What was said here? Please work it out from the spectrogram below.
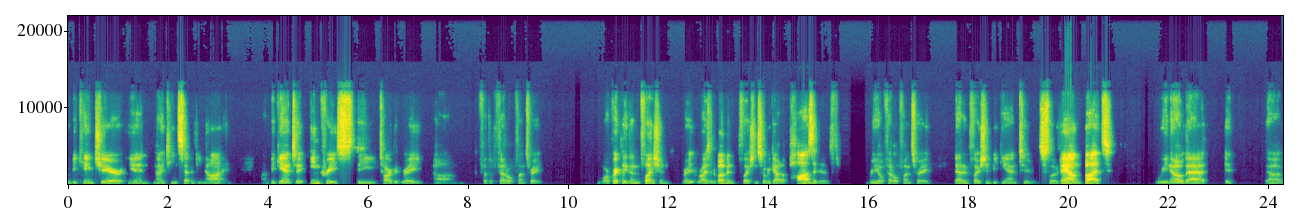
who became chair in 1979, uh, began to increase the target rate um, for the federal funds rate more quickly than inflation, rise it above inflation. So we got a positive real federal funds rate. That inflation began to slow down, but we know that it uh,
